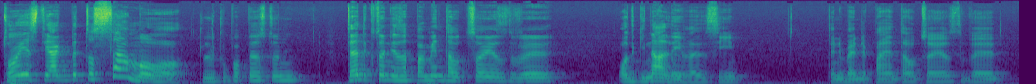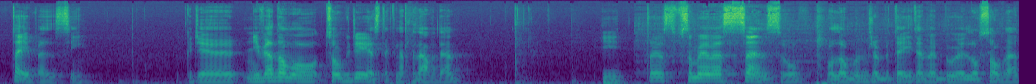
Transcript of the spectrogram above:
to jest jakby to samo, tylko po prostu ten, kto nie zapamiętał, co jest w oryginalnej wersji, to nie będzie pamiętał, co jest w tej wersji, gdzie nie wiadomo, co gdzie jest tak naprawdę. I to jest w sumie bez sensu. Wolałbym, żeby te itemy były losowe.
